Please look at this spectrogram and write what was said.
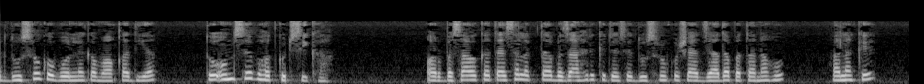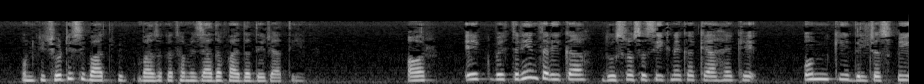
اور دوسروں کو بولنے کا موقع دیا تو ان سے بہت کچھ سیکھا اور بسا اوقات ایسا لگتا ہے بظاہر کہ جیسے دوسروں کو شاید زیادہ پتہ نہ ہو حالانکہ ان کی چھوٹی سی بات بھی بعض اوقات ہمیں زیادہ فائدہ دے جاتی ہے اور ایک بہترین طریقہ دوسروں سے سیکھنے کا کیا ہے کہ ان کی دلچسپی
